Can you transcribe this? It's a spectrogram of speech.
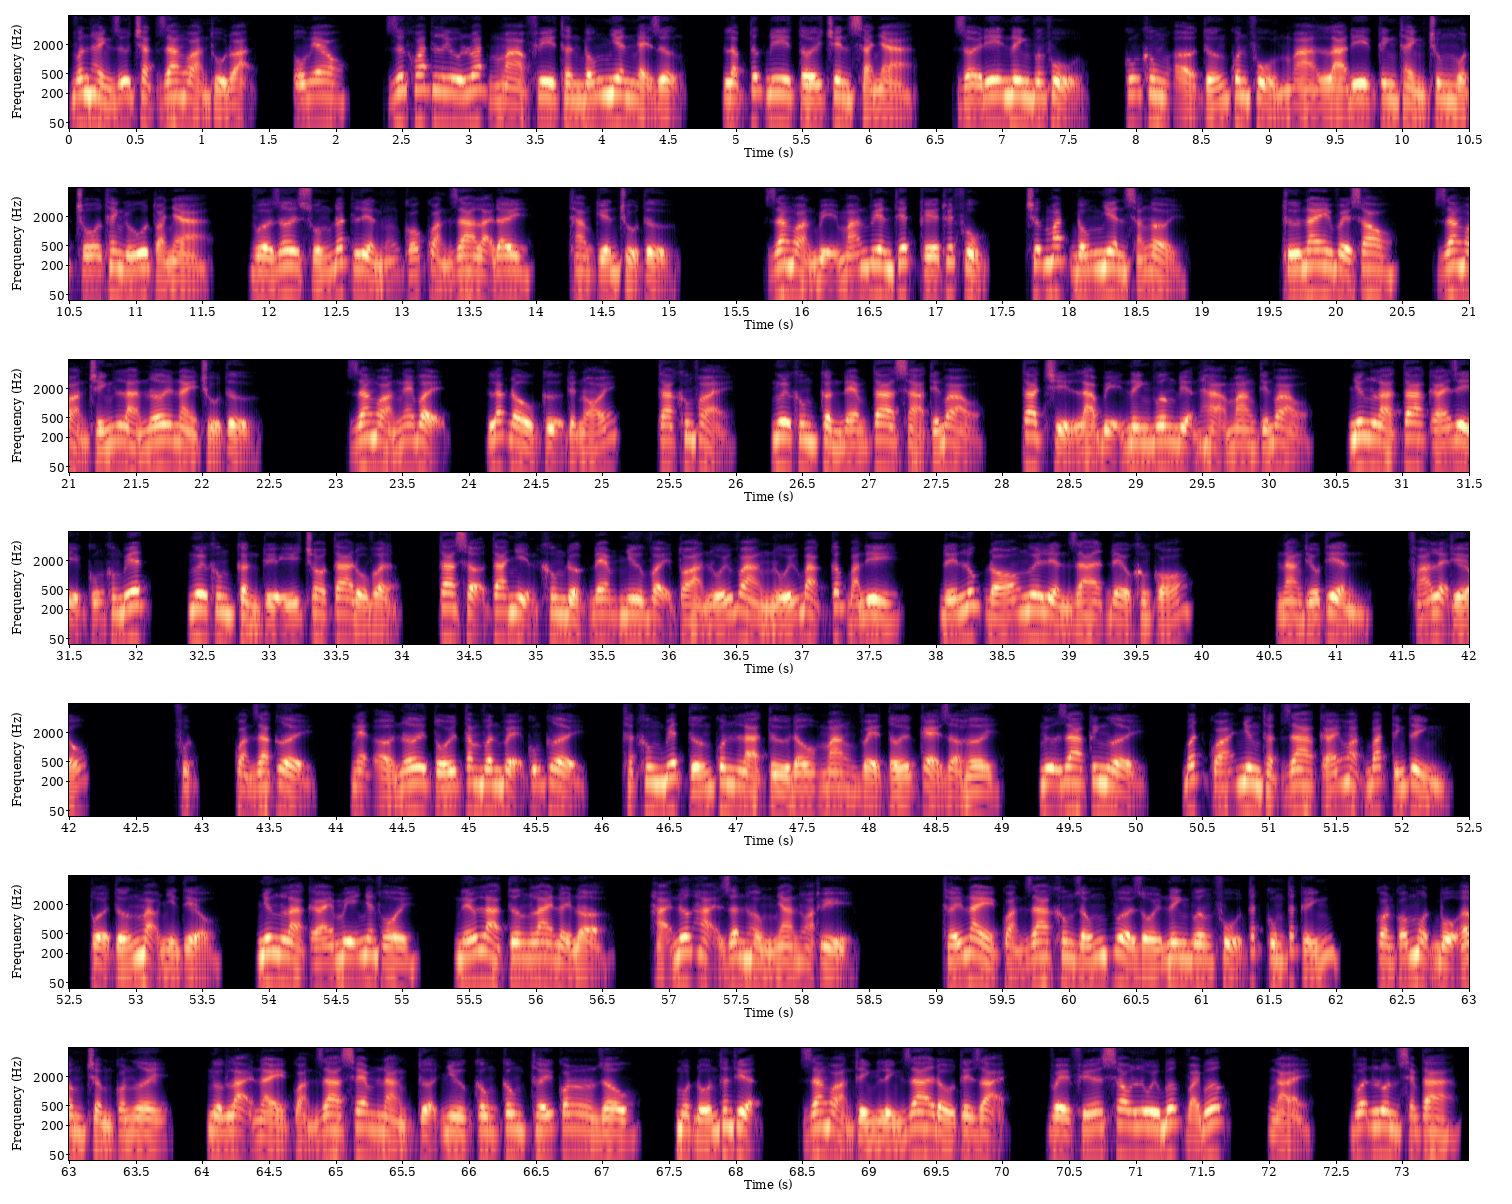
Vân hành giữ chặt Giang Hoản thủ đoạn, ôm eo, dứt khoát lưu loát mà phi thân bỗng nhiên nhảy dựng, lập tức đi tới trên xà nhà, rời đi Ninh Vương phủ, cũng không ở tướng quân phủ mà là đi kinh thành chung một chỗ thanh lũ tòa nhà, vừa rơi xuống đất liền có quản gia lại đây, tham kiến chủ tử. Giang Hoản bị mãn viên thiết kế thuyết phục, trước mắt đống nhiên sáng ngời. Từ nay về sau, Giang Hoảng chính là nơi này chủ tử. Giang Hoảng nghe vậy, lắc đầu cự tuyệt nói, ta không phải, ngươi không cần đem ta xả tiến vào, ta chỉ là bị Ninh Vương Điện Hạ mang tiến vào, nhưng là ta cái gì cũng không biết, ngươi không cần tùy ý cho ta đồ vật, ta sợ ta nhịn không được đem như vậy tòa núi vàng núi bạc cấp bán đi, đến lúc đó ngươi liền ra đều không có. Nàng thiếu tiền, phá lệ thiếu. Phụt, quản gia cười, nghẹn ở nơi tối tâm vân vệ cũng cười, thật không biết tướng quân là từ đâu mang về tới kẻ dở hơi, ngự ra kinh người, bất quá nhưng thật ra cái hoạt bát tính tình, tuổi tướng mạo nhìn tiểu, nhưng là cái mỹ nhân thôi, nếu là tương lai nảy nở, hại nước hại dân hồng nhan hỏa thủy. Thấy này quản gia không giống vừa rồi Ninh Vương phủ tất cung tất kính, còn có một bộ âm trầm con ngươi, ngược lại này quản gia xem nàng tựa như công công thấy con dâu, một đốn thân thiện, Giang Hoản thình lình ra đầu tê dại, về phía sau lui bước vài bước, ngài, vẫn luôn xem ta.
